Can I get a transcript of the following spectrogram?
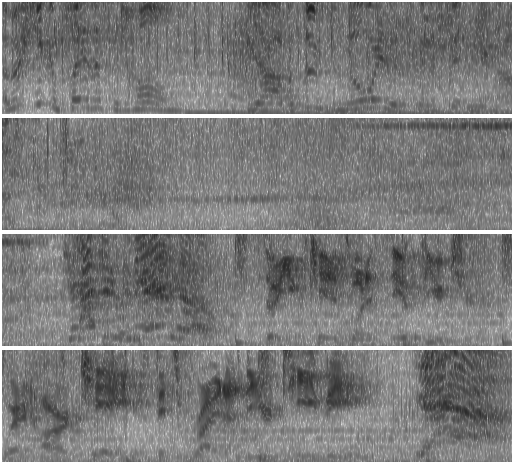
I wish you could play this at home. Yeah, but there's no way this is gonna fit in your house. Captain Commando! So you kids want to see a future where an arcade fits right under your TV? Yeah!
